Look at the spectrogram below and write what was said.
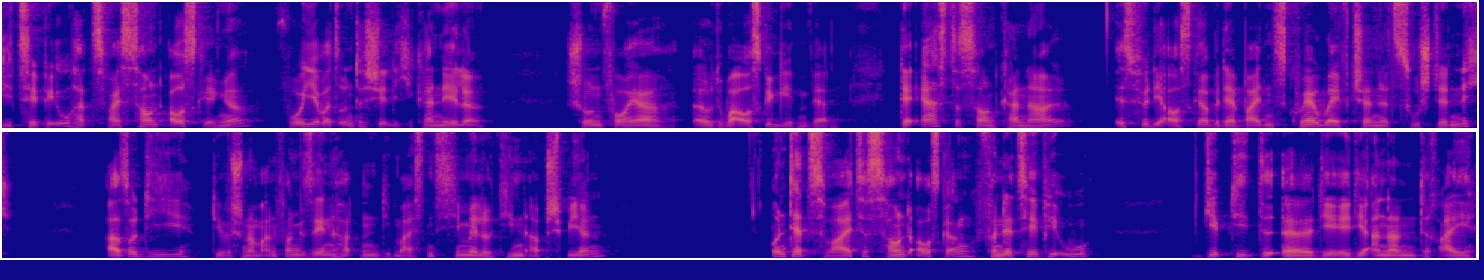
die CPU hat zwei Soundausgänge, wo jeweils unterschiedliche Kanäle schon vorher äh, darüber ausgegeben werden. Der erste Soundkanal ist für die Ausgabe der beiden Square Wave Channels zuständig also die, die wir schon am Anfang gesehen hatten, die meistens die Melodien abspielen. Und der zweite Soundausgang von der CPU gibt die, äh, die, die anderen drei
